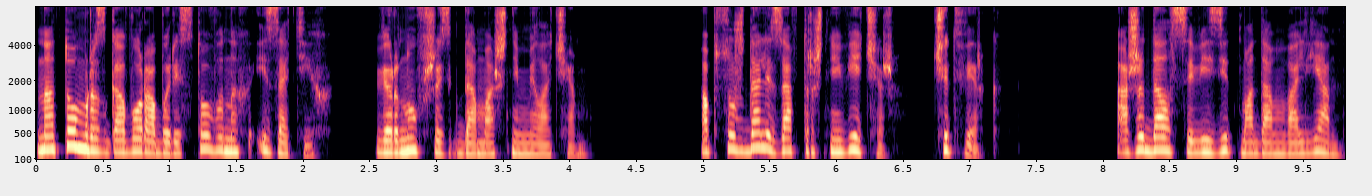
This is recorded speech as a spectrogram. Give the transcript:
На том разговор об арестованных и затих, вернувшись к домашним мелочам. Обсуждали завтрашний вечер, четверг. Ожидался визит мадам Вальян,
